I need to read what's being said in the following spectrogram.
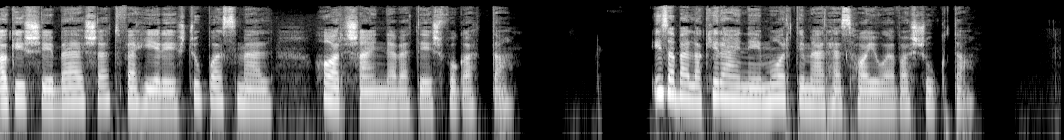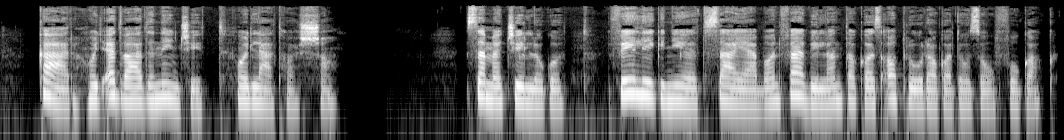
a kissé beesett, fehér és csupasz mell, harsány nevetés fogadta. Izabella királyné Mortimerhez hajolva súgta. Kár, hogy Edward nincs itt, hogy láthassa. Szeme csillogott, félig nyílt szájában felvillantak az apró ragadozó fogak.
